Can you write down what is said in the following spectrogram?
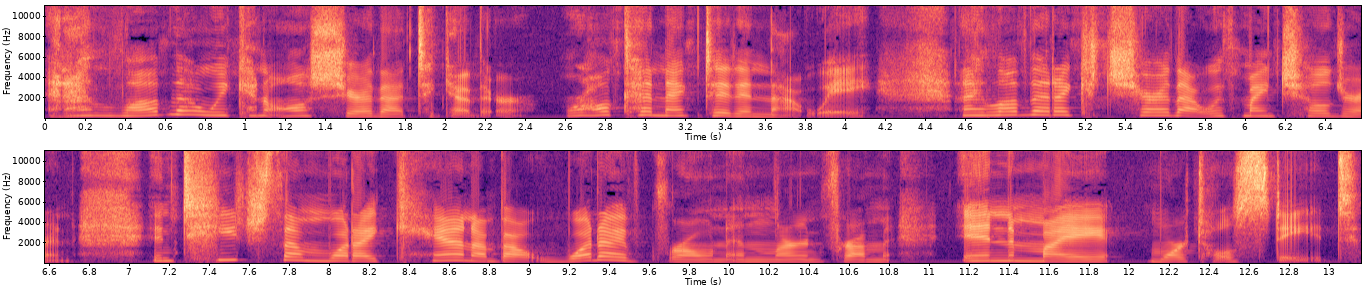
And I love that we can all share that together. We're all connected in that way. And I love that I can share that with my children and teach them what I can about what I've grown and learned from in my mortal state.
